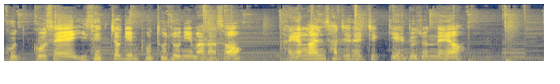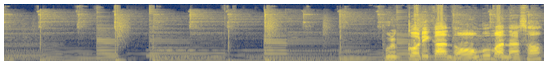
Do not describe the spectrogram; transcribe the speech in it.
곳곳에 이색적인 포토존이 많아서 다양한 사진을 찍기에도 좋네요. 볼거리가 너무 많아서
